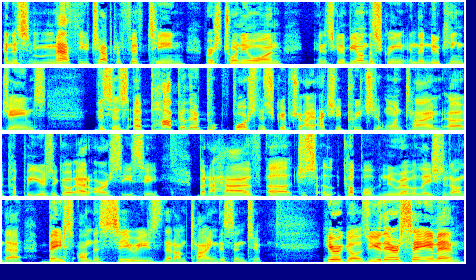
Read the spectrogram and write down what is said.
and it's Matthew chapter 15, verse 21, and it's going to be on the screen in the New King James. This is a popular p- portion of scripture. I actually preached it one time uh, a couple years ago at RCC, but I have uh, just a couple of new revelations on that based on the series that I'm tying this into. Here it goes. Are you there? Say amen.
